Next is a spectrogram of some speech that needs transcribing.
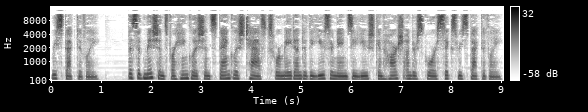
respectively. The submissions for Hinglish and Spanglish tasks were made under the usernames Ayushk and Harsh underscore 6 respectively.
